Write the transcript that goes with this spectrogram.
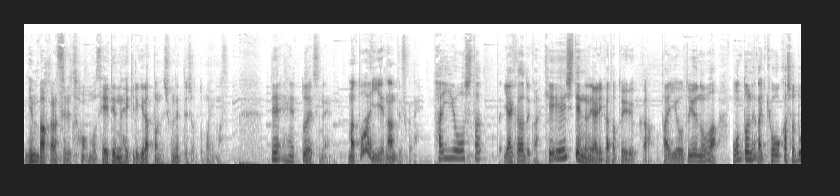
メンバーからすると、もう晴天の霹靂だったんでしょうねってちょっと思います。で、えっとですね。まあ、とはいえ、何ですかね。対応したやり方というか、経営視点のやり方というか、対応というのは、本当になんか教科書通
